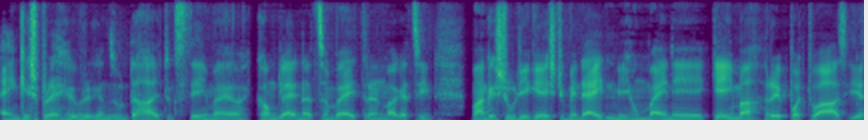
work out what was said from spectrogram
Ein Gespräch übrigens, Unterhaltungsthema. Ja. Ich komme gleich noch zum weiteren Magazin. Manche Studiengäste beneiden mich um meine Gamer-Repertoires hier.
